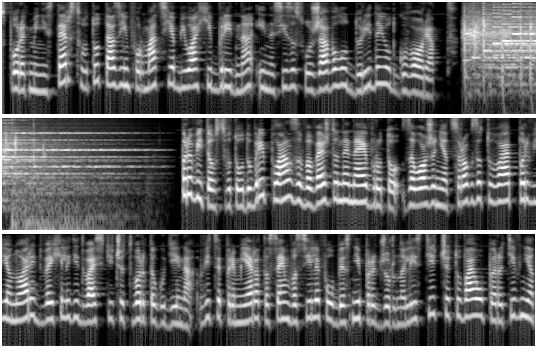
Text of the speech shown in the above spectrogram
Според Министерството тази информация била хибридна и не си заслужавало дори да й отговорят. Правителството одобри план за въвеждане на еврото. Заложеният срок за това е 1 януари 2024 година. Вице-премьерът Асен Василев обясни пред журналисти, че това е оперативният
